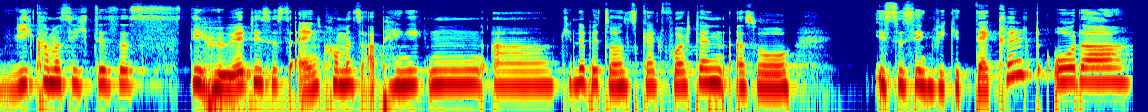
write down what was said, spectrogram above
wie kann man sich dieses, die Höhe dieses einkommensabhängigen äh, Kinderbetreuungsgeld vorstellen? Also ist das irgendwie gedeckelt oder?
